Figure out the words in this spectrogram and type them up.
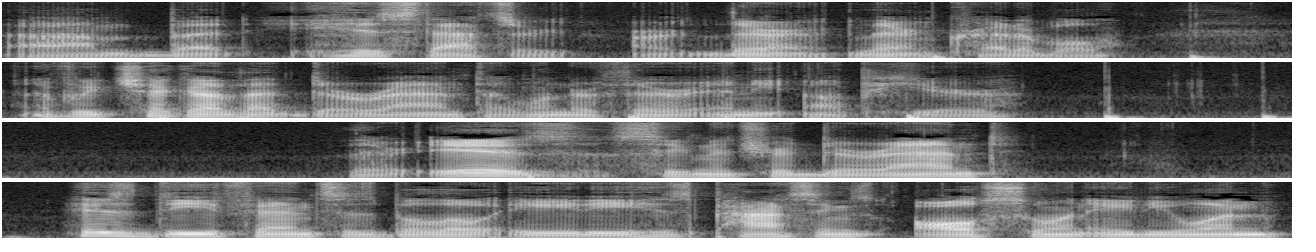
Um, but his stats are, are they're they're incredible. And if we check out that Durant, I wonder if there are any up here. There is signature Durant. His defense is below 80. His passing's also an 81.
